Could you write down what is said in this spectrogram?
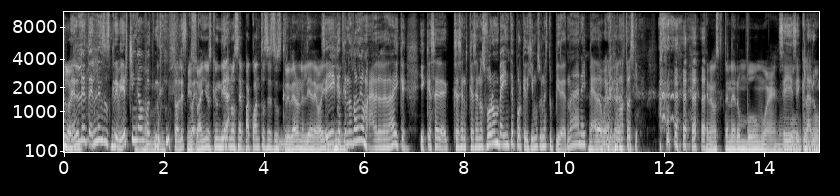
Lo- denle, denle en suscribir, chingado. pues, Mi sueño es que un día Mira. no sepa cuántos se suscribieron el día de hoy. Sí, que, que nos valga madre, ¿verdad? Y que, y que se, que se, que se nos fueron 20 porque dijimos una estupidez. Nada, no hay pedo, güey. Llegaron otros 100. Tenemos que tener un boom, güey. Sí, boom, sí, claro.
